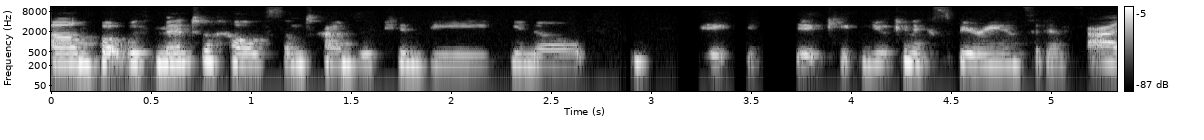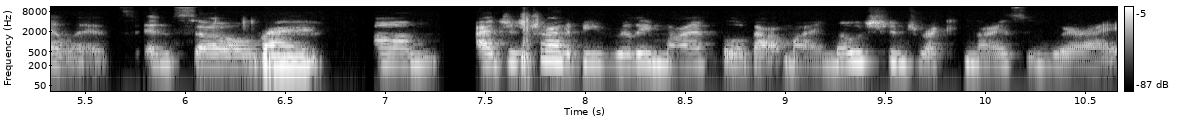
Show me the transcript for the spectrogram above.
um, but with mental health sometimes it can be you know it, it, it, you can experience it in silence. And so right. um, I just try to be really mindful about my emotions, recognizing where I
